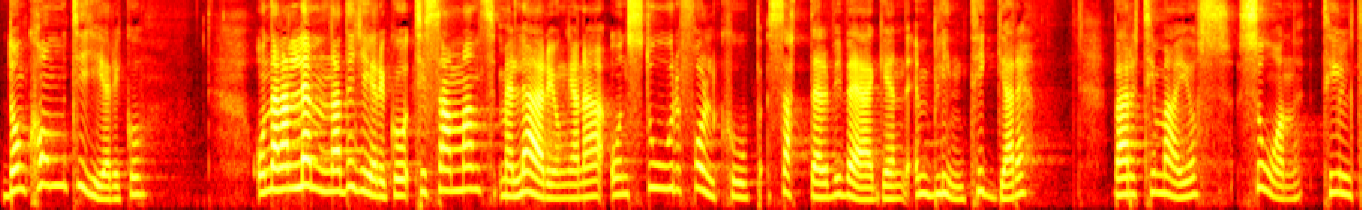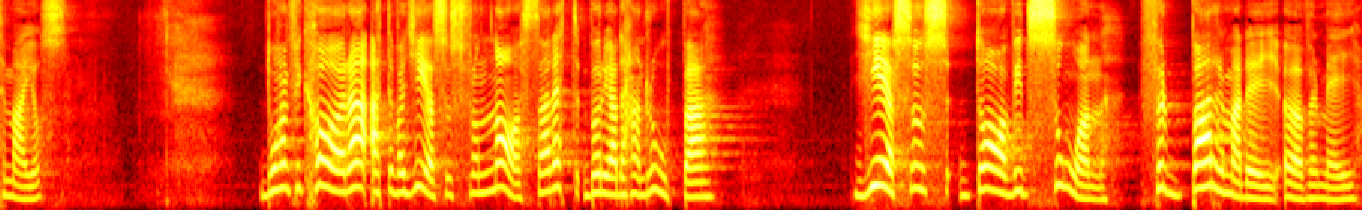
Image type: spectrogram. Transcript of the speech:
De kom till Jeriko. Och när han lämnade Jeriko tillsammans med lärjungarna och en stor folkhop satt där vid vägen en blind tiggare, Bartimaios son till Timaios. Då han fick höra att det var Jesus från Nasaret började han ropa Jesus, Davids son, förbarma dig över mig.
